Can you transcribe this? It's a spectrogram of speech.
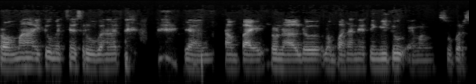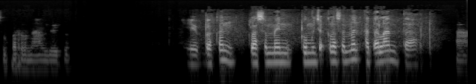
Roma itu matchnya seru banget. Yang sampai Ronaldo lompatannya tinggi itu emang super super Ronaldo itu. Ya bahkan klasemen pemuncak klasemen Atalanta. Nah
